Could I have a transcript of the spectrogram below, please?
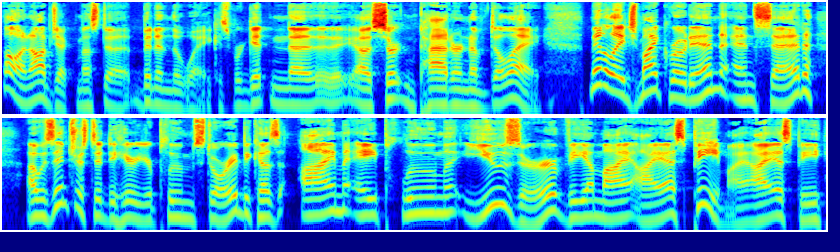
oh, an object must have been in the way because we're getting a, a, certain pattern of delay. Middle aged Mike wrote in and said, I was interested to hear your Plume story because I'm a Plume user via my ISP. My ISP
